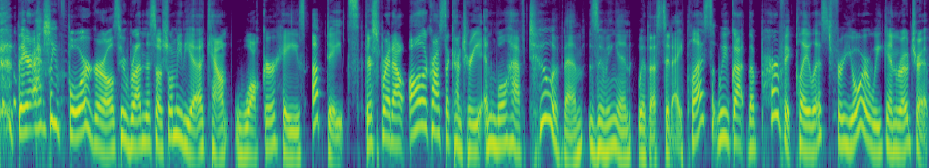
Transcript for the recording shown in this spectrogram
they are actually four girls who run the social media account Walker Hayes Updates. They're spread out all across the country, and we'll have two of them zooming in with us today. Plus, we've got the perfect playlist for your weekend road trip.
